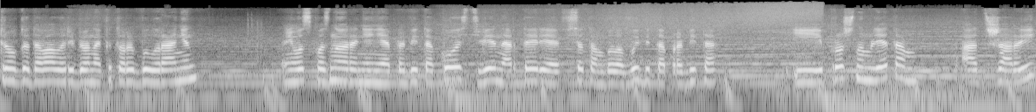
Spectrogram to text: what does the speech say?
трехгодовалый ребенок, который был ранен. У него сквозное ранение, пробита кость, вены, артерия, все там было выбито, пробито. И прошлым летом от жары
